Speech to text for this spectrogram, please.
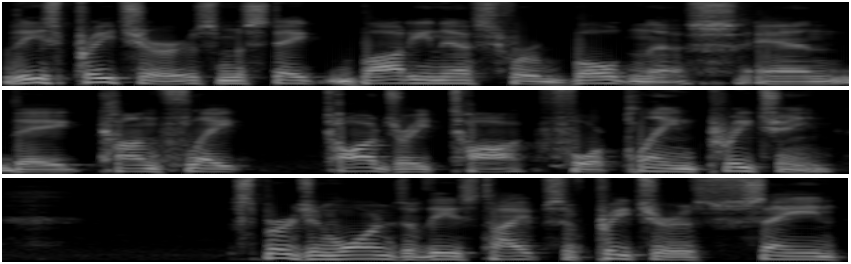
These preachers mistake bawdiness for boldness and they conflate tawdry talk for plain preaching. Spurgeon warns of these types of preachers, saying,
